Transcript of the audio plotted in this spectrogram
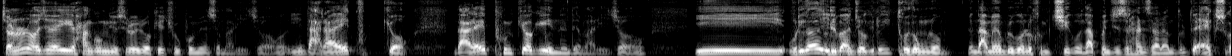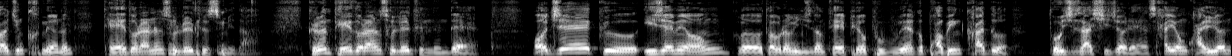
저는 어제 이 한국 뉴스를 이렇게 쭉 보면서 말이죠. 이 나라의 국격, 나라의 품격이 있는데 말이죠. 이 우리가 일반적으로 이 도둑놈 남의 물건을 훔치고 나쁜 짓을 한 사람들도 액수가 지금 크면은 대도라는 소리를 듣습니다. 그런 대도라는 소리를 듣는데 어제 그 이재명 그 더불어민주당 대표 부부의 그 법인카드 도지사 시절에 사용 관련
